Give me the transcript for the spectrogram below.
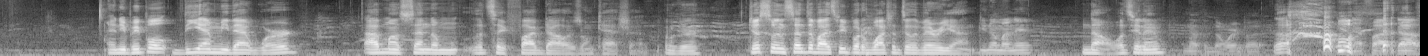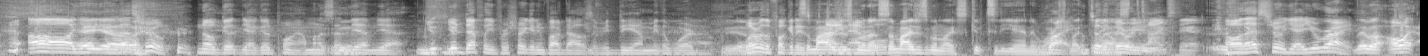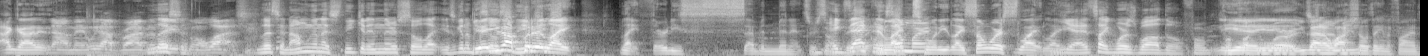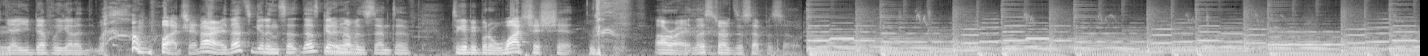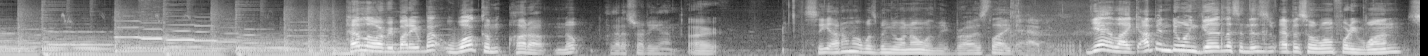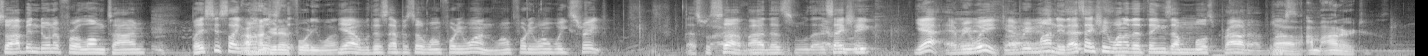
and if people DM me that word, I must send them, let's say, five dollars on Cash App, Okay. Just to incentivize people to watch until the very end. You know my name? No, what's your name? Nothing. Don't worry about it. Getting that five dollars. Oh yeah, Hey, yeah, yo. that's true. No, good, yeah, good point. I'm gonna send Yeah. DM. Yeah, you, you're definitely for sure getting five dollars if you DM me the word, Yeah. whatever the fuck it is. Somebody's just gonna pineapple. somebody's just gonna like skip to the end and watch Right, like until the last very thing. end. Timestamp. Oh, that's true. Yeah, you're right. They were like, oh, I got it. Nah, man, we not bribing them. Listen. They just gonna watch. Listen, I'm gonna sneak it in there so like it's gonna be. Yeah, so you gotta put sneaky. it like like thirty seven minutes or something. Exactly, and like somewhere- twenty, like somewhere slight, like yeah, it's like Where's Waldo for, for yeah, fucking yeah, yeah. words. You gotta know what I watch mean? the whole thing to find it. Yeah, you definitely gotta watch it. All right, that's good. Ince- that's good Yeah. enough incentive to get people to watch this shit. All right, let's start this episode. Hello, everybody. Welcome. Hold up. Nope. I gotta start again. All right. See, I don't know what's been going on with me, bro. It's like, It yeah, like I've been doing good. Listen, this is episode 141, so I've been doing it for a long time. Hmm. But it's just like one One of hundred and forty one. Yeah, with this episode 141, 141 weeks straight. That's what's up. I, that's that's Every actually week? yeah, every Yeah, week, fire. every Monday. That's actually one of the things I'm most proud of. Just, Wow, I'm honored.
